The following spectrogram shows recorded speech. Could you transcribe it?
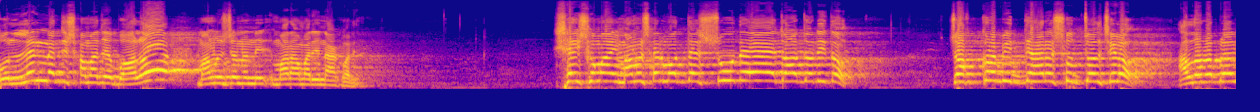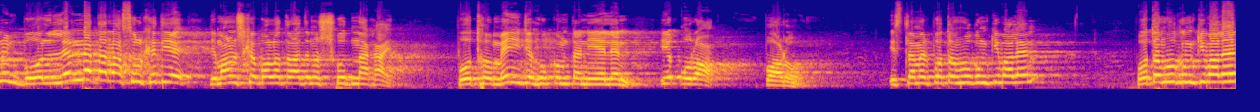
বললেন না যে সমাজে বলো, মানুষ যেন মারামারি না করে। সেই সময় মানুষের মধ্যে সুদে জর্জরিত চক্রবৃদ্ধি হারে সুদ চলছিল। আল্লাহ আলামিন বললেন না তার রাসূলকে দিয়ে যে মানুষকে বলো তারা যেন সুদ না খায়। প্রথমেই যে হুকুমটা নিয়ে এলেন, ইকরা, পড়ো। ইসলামের প্রথম হুকুম কি বলেন? প্রথম হুকুম কি বলেন?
